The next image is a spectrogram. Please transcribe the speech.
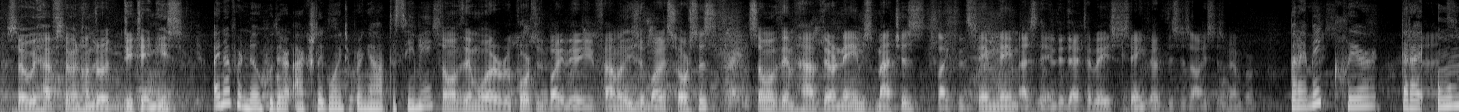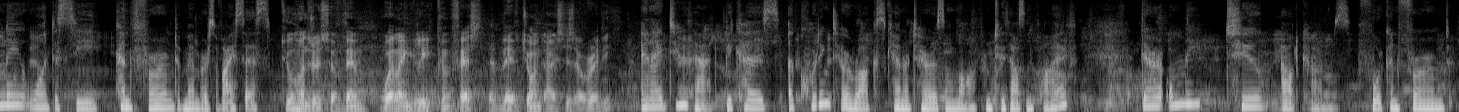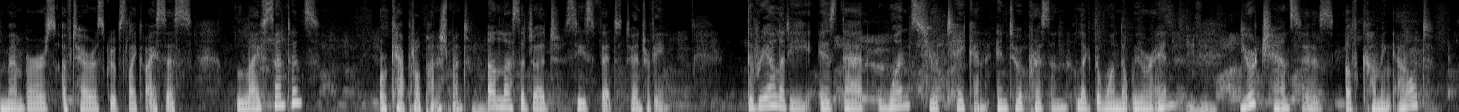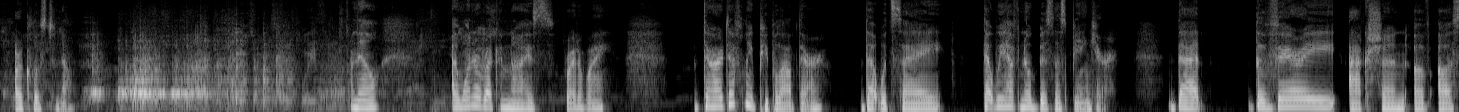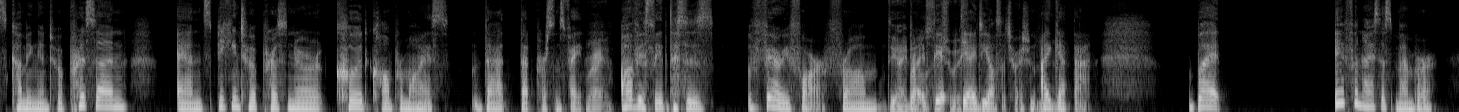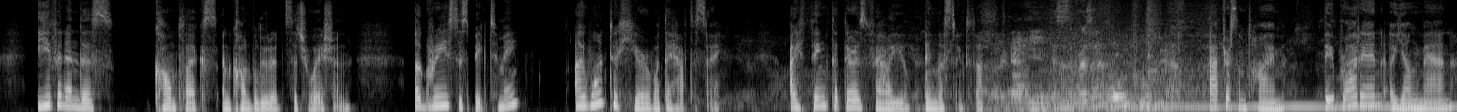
So we have 700 detainees. I never know who they're actually going to bring out to see me. Some of them were reported by the families or by sources. Some of them have their names matches, like the same name as the, in the database, saying that this is ISIS member. But I make clear that I only want to see confirmed members of ISIS. 200 of them willingly confess that they've joined ISIS already. And I do that because, according to Iraq's counterterrorism law from 2005, there are only two outcomes for confirmed members of terrorist groups like ISIS life sentence or capital punishment, unless a judge sees fit to intervene. The reality is that once you're taken into a prison like the one that we were in, mm-hmm. your chances of coming out are close to nil. Now, I want to recognize right away there are definitely people out there that would say that we have no business being here, that the very action of us coming into a prison and speaking to a prisoner could compromise that that person's fate. Right. Obviously, this is very far from The ideal right, the- The, situation. ideal situation. I get mm-hmm. that. But if an ISIS member, even in this complex and convoluted situation, agrees to speak to me, I want to hear what they have to say. I think that there is value in listening to them. This is the president? After some time, they brought in a young man.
